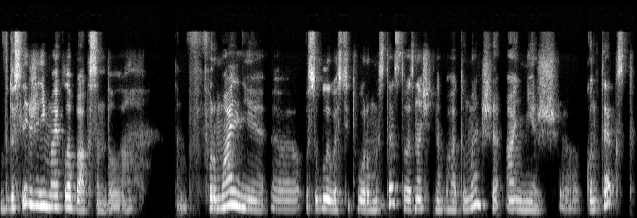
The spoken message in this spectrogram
в дослідженні Майкла Баксендола там формальні е, особливості твору мистецтва значать набагато менше, аніж е, контекст,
